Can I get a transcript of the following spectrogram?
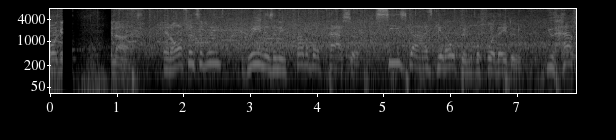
organized. And offensively, Green is an incredible passer, sees guys get open before they do. You have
